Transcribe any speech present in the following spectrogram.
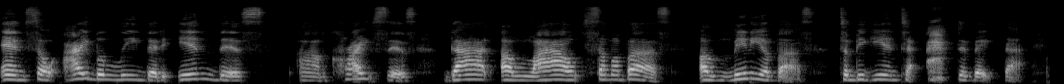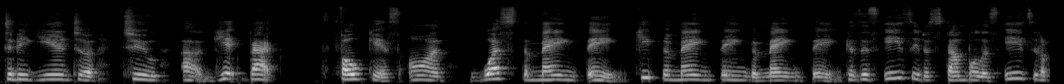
And so I believe that in this um, crisis, God allowed some of us, uh, many of us, to begin to activate that, to begin to to uh, get back focus on what's the main thing? Keep the main thing the main thing because it's easy to stumble it's easy to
